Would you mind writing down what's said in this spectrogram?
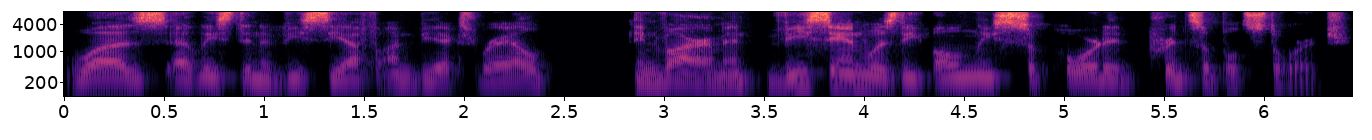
was, at least in a VCF on VxRail environment, vSAN was the only supported principal storage.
